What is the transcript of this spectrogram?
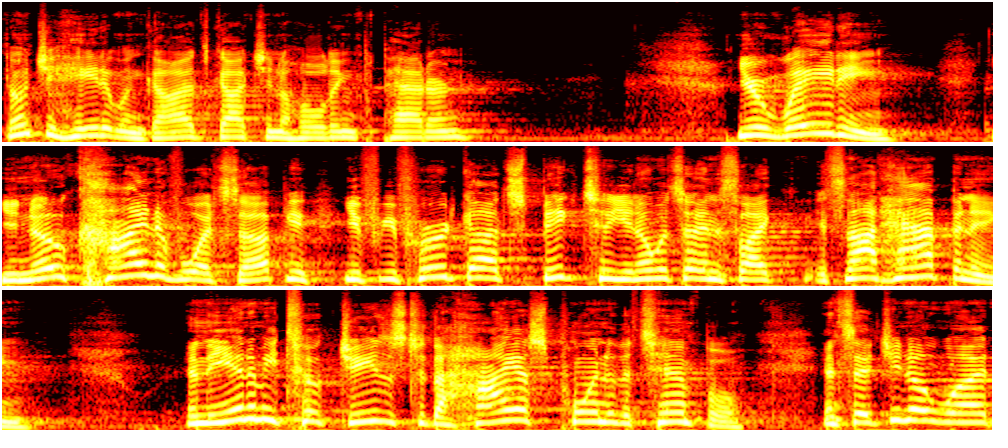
Don't you hate it when God's got you in a holding pattern? You're waiting. You know kind of what's up. You, have you've heard God speak to you. You know what's up, and it's like, it's not happening. And the enemy took Jesus to the highest point of the temple and said, You know what?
